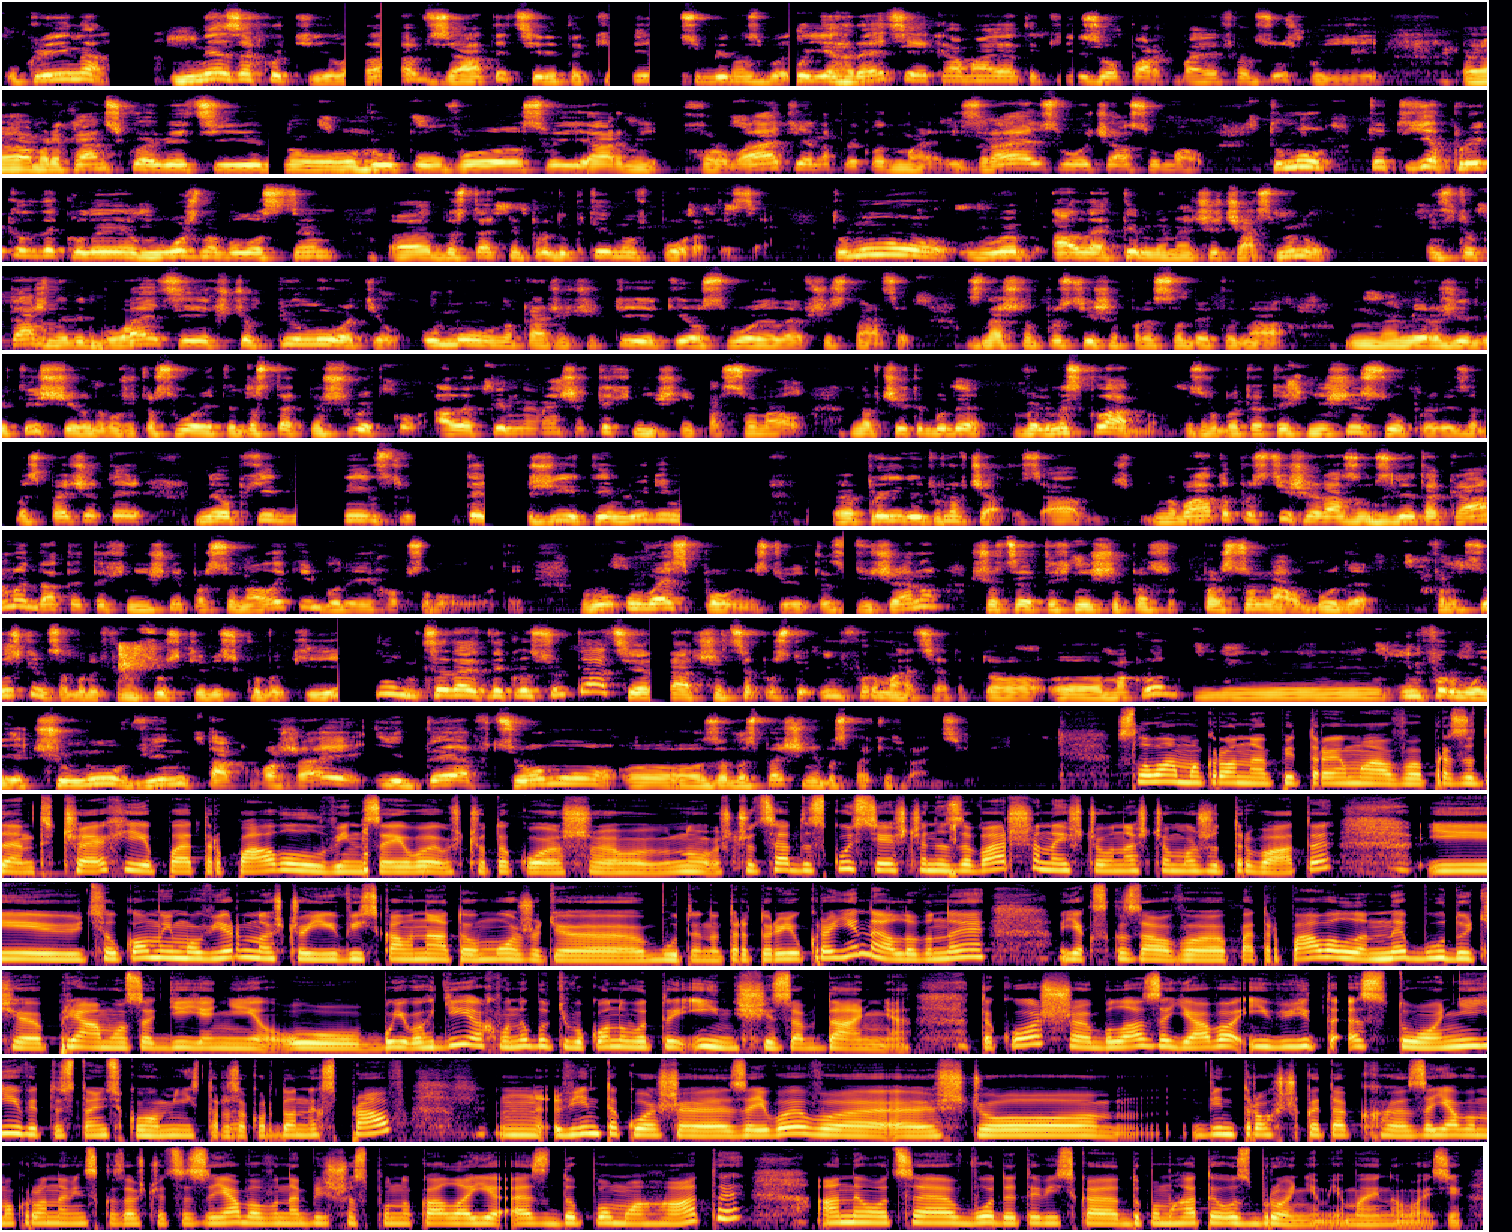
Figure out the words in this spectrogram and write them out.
Україна не захотіла взяти ці літаки собі на зброю. Є Греція, яка має такий зоопарк, має французьку і е, американську авіаційну групу в своїй армії. Хорватія, наприклад, має Ізраїль свого часу мав. Тому тут є приклади, коли можна було з цим е, достатньо продуктивно впоратися. Тому але тим не менше час минув. Інструктаж не відбувається, якщо пілотів, умовно кажучи, ті, які освоїли F-16, значно простіше пересадити на міражі 2000, вони можуть освоїти достатньо швидко, але тим не менше технічний персонал навчити буде вельми складно. Зробити технічний супровід, забезпечити необхідні інструктажі тим людям, приїдуть навчатися. А набагато простіше разом з літаками дати технічний персонал, який буде їх обслуговувати. Увесь повністю. І звичайно, що цей технічний персонал буде французьким, це будуть французькі військовики. Ну, це навіть не консультація, радше це просто інформація. Тобто е, Макрон інформує, чому він так вважає, і де в цьому е, забезпечення безпеки Франції. Слова Макрона підтримав президент Чехії Петр Павел. Він заявив, що також е, ну що ця дискусія ще не завершена і що вона ще може тривати. І цілком ймовірно, що і війська в НАТО можуть е, бути на території України, але вони, як сказав е, Петр Павел, не будуть прямо задіяні у бойових діях. Вони будуть виконувати інші завдання. Також була заява і від Естонії, від естонського міністра закордонних справ. Він також заявив, що він трошки так е, заяви Макрона. Він сказав, що ця заява вона більше спонукала ЄС допомагати, а не оце вводити війська, допомагати озброєнням. Я маю на увазі.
